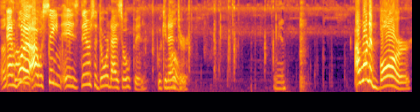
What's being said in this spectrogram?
That's And what I was saying is there's a door that is open. We can Oh. enter. Yeah. I want a bar.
